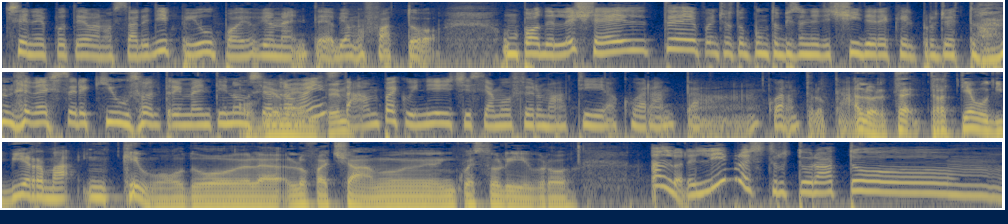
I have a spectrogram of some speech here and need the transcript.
ce ne potevano stare di più, poi ovviamente abbiamo fatto un po' delle scelte, poi a un certo punto bisogna decidere che il progetto deve essere chiuso, altrimenti non si andrà mai in Ovviamente. stampa e quindi ci siamo fermati a 40, 40 locali. Allora, tra- trattiamo di birra, ma in che modo la- lo facciamo eh, in questo libro? Allora, il libro è strutturato mm,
